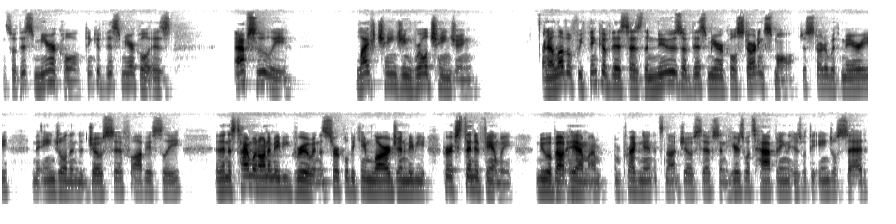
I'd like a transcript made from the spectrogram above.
And so, this miracle, think of this miracle, is absolutely life changing, world changing and I love if we think of this as the news of this miracle starting small, just started with Mary and the angel, and then to Joseph, obviously. And then as time went on, it maybe grew, and the circle became large, and maybe her extended family knew about, hey, I'm, I'm, I'm pregnant, it's not Joseph's, and here's what's happening, here's what the angel said.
